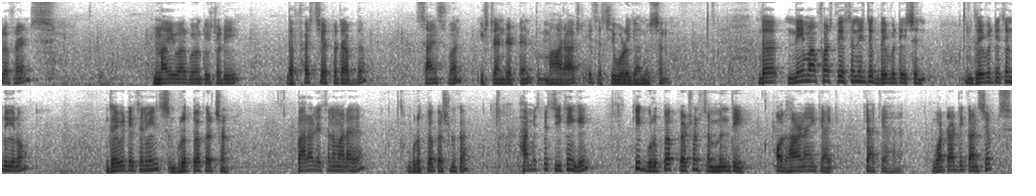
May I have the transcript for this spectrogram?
Hello friends, now you are going to study the first chapter of the Science 1 Standard 10th Maharashtra SSC Board Examination. The name of first lesson is the gravitation. Gravitation do you know? Gravitation means गुरुत्वाकर्षण पहला लेसन हमारा है गुरुत्वाकर्षण का हम इसमें सीखेंगे कि गुरुत्वाकर्षण संबंधी अवधारणाएँ क्या क्या क्या हैं what are the concepts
